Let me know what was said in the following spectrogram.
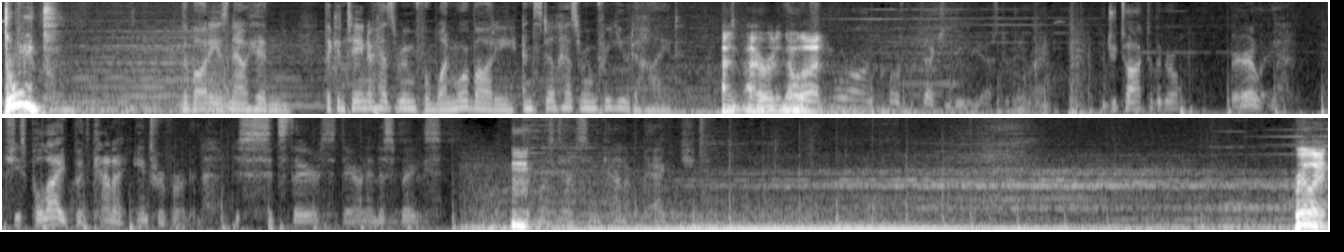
Dump. The body is now hidden. The container has room for one more body and still has room for you to hide. I, I already know that. Talk to the girl? Barely. She's polite, but kind of introverted. Just sits there staring into space. Hmm. Must have some kind of baggage. Really?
